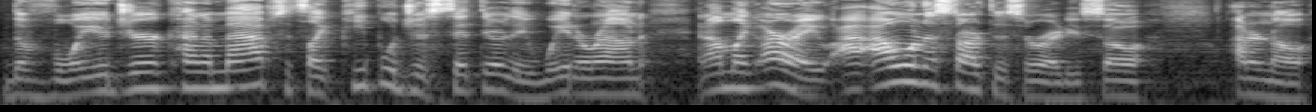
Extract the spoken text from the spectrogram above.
the Voyager kind of maps. It's like people just sit there, they wait around, and I'm like, alright, I, I want to start this already. So, I don't know.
